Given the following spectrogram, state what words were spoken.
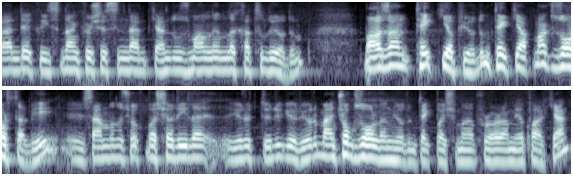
ben de kıyısından köşesinden kendi uzmanlığımla katılıyordum. Bazen tek yapıyordum. Tek yapmak zor tabii. Ee, sen bunu çok başarıyla yürüttüğünü görüyorum. Ben çok zorlanıyordum tek başıma program yaparken.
